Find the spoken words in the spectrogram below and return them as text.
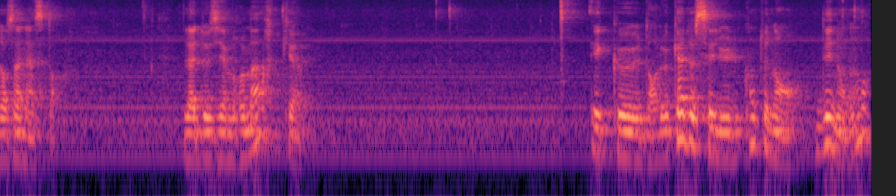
dans un instant. La deuxième remarque est que dans le cas de cellules contenant des nombres,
